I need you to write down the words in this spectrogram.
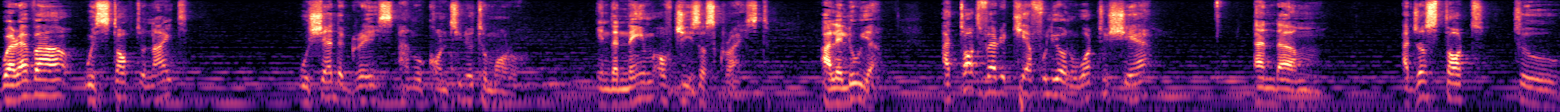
wherever we stop tonight. We'll share the grace and we'll continue tomorrow. In the name of Jesus Christ. Hallelujah. I thought very carefully on what to share and um, I just thought to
